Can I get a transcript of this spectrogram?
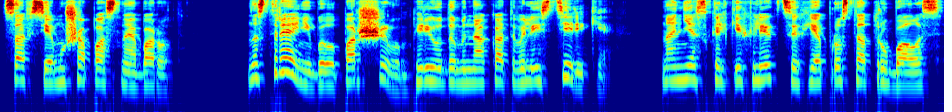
совсем уж опасный оборот. Настроение было паршивым, периодами накатывали истерики. На нескольких лекциях я просто отрубалась,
